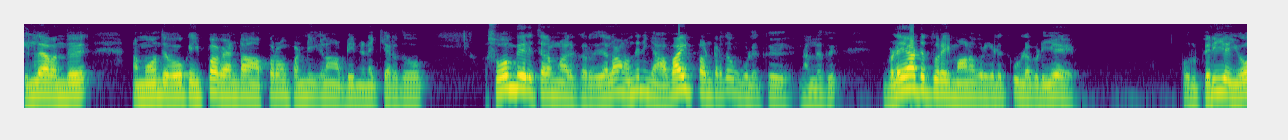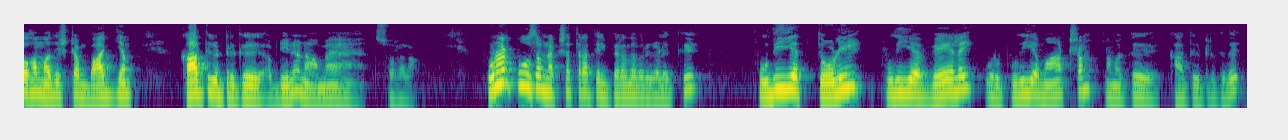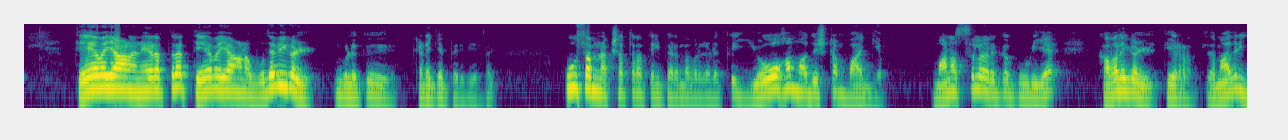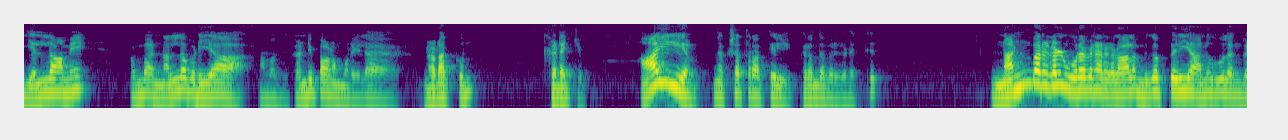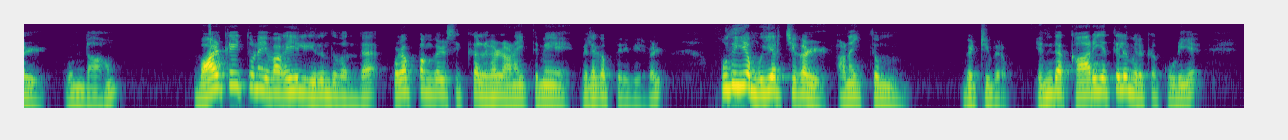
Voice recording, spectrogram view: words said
இல்லை வந்து நம்ம வந்து ஓகே இப்போ வேண்டாம் அப்புறம் பண்ணிக்கலாம் அப்படின்னு நினைக்கிறதோ சோம்பேறித்தனமாக இருக்கிறது. இதெல்லாம் வந்து நீங்கள் அவாய்ட் பண்ணுறது உங்களுக்கு நல்லது. விளையாட்டுத்துறை மாணவர்களுக்கு உள்ளபடியே ஒரு பெரிய யோகம் அதிர்ஷ்டம் பாக்கியம் காத்துக்கிட்டு இருக்கு அப்படின்னு நாம் சொல்லலாம். புனர்பூசம் நட்சத்திரத்தில் பிறந்தவர்களுக்கு புதிய தொழில் புதிய வேலை ஒரு புதிய மாற்றம் நமக்கு காத்துக்கிட்டு இருக்குது தேவையான நேரத்தில் தேவையான உதவிகள் உங்களுக்கு கிடைக்கப் பெறுவீர்கள். பூசம் நட்சத்திரத்தில் பிறந்தவர்களுக்கு யோகம் அதிர்ஷ்டம் பாக்கியம் மனசில் இருக்கக்கூடிய கவலைகள் தீர்றது. இது மாதிரி எல்லாமே ரொம்ப நல்லபடியாக நமக்கு கண்டிப்பான முறையில் நடக்கும் கிடைக்கும். ஆயில்யம் நட்சத்திரத்தில் பிறந்தவர்களுக்கு நண்பர்கள் உறவினர்களால் மிகப்பெரிய அனுகூலங்கள் உண்டாகும். வாழ்க்கை துணை வகையில் இருந்து வந்த குழப்பங்கள் சிக்கல்கள் அனைத்துமே விலகப் பெறுவீர்கள். புதிய முயற்சிகள் அனைத்தும் வெற்றி பெறும். எந்த காரியத்திலும் இருக்கக்கூடிய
